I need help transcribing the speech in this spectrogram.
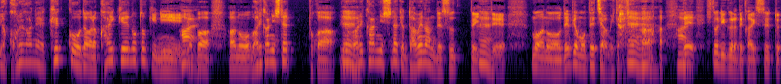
いや、これがね、結構、だから会計の時に、やっぱ、あの、割り勘にしてとか、いや割り勘にしなきゃだめなんですって言って、ええ、もうあの伝票持ってっちゃうみたいな、えはい、で一人いくらで返してって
